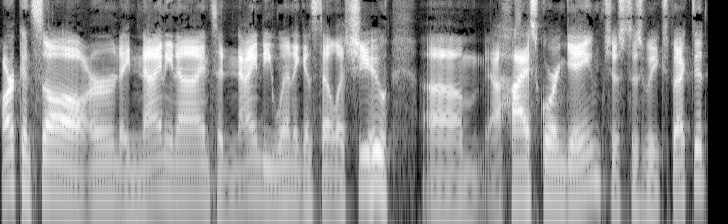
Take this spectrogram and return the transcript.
Arkansas earned a 99 to 90 win against LSU, um, a high scoring game, just as we expected,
